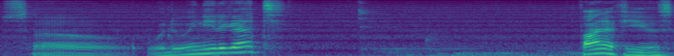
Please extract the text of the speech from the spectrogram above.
So, what do we need to get? Find a fuse.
